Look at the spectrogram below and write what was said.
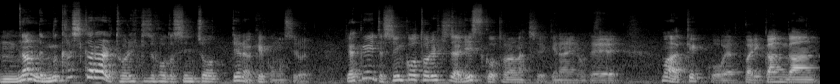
うん、なので昔からある取引所ほど慎重っていうのは結構面白い。逆に言うと新興取引所はリスクを取らなくちゃいけないのでまあ結構やっぱりガンガン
